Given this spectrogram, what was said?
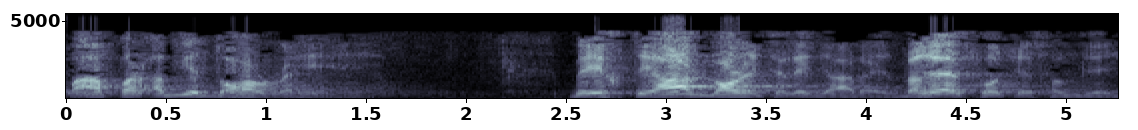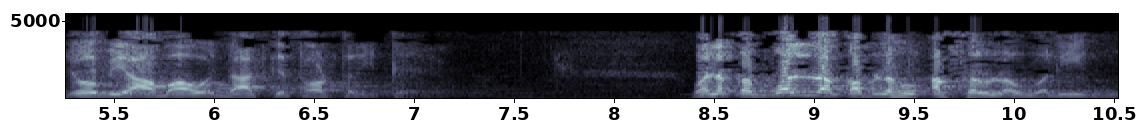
پا پر اب یہ دوڑ رہے ہیں۔ بے اختیار دوڑے چلے جا رہے ہیں۔ بغیر سوچے سمجھے، جو بھی آبا و اجداد کے طور طریقے ہیں۔ ولقب اللہ قبل اکثر الاولین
